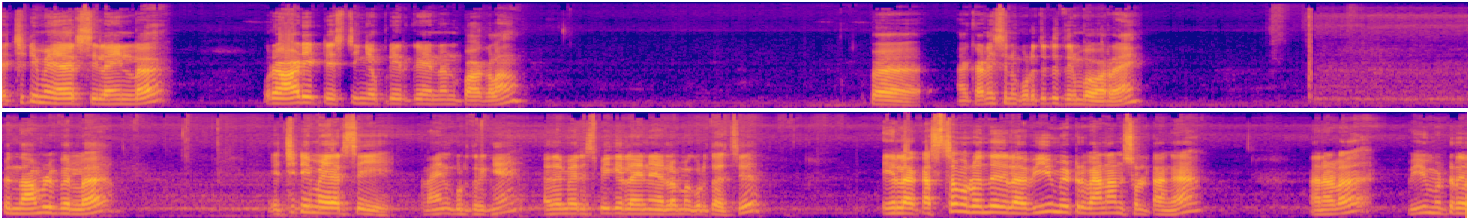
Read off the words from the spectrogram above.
ஹெச்டிஎம்ஐ ஏஆர்சி லைனில் ஒரு ஆடியோ டெஸ்டிங் எப்படி இருக்குது என்னென்னு பார்க்கலாம். இப்போ நான் கனெக்ஷன் கொடுத்துட்டு திரும்ப வரேன் இப்போ இந்த ஆம்பிளிஃபயரில் ஹெச்டிஎம்ஐ ஏஆர்சி லைன் கொடுத்துருக்கேன். அதேமாதிரி ஸ்பீக்கர் லைன் எல்லாமே கொடுத்தாச்சு. இதில் கஸ்டமர் வந்து இதில் வியூ மீட்ரு வேணான்னு சொல்லிட்டாங்க. அதனால் வியூ மீட்ரு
